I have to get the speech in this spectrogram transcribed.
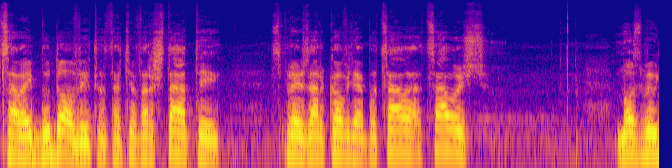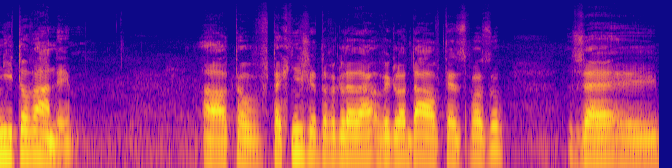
całej budowy, to znaczy warsztaty, sprężarkownia, bo cała, całość, most był nitowany. A to technicznie to wygląda, wyglądało w ten sposób, że y,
